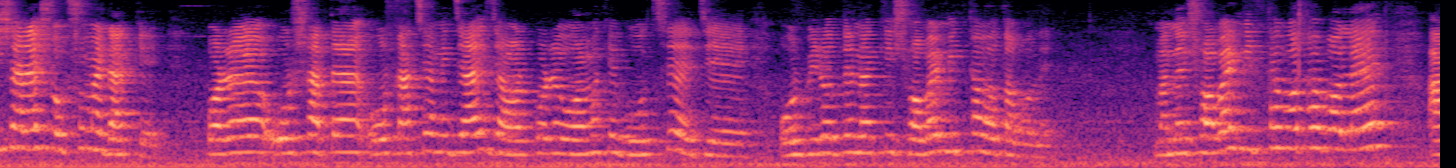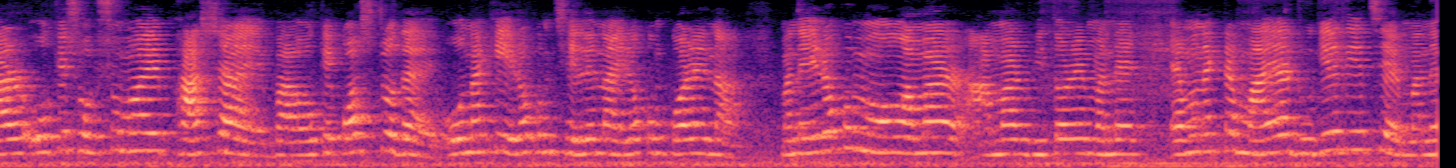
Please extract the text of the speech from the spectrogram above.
ইশারায় সবসময় ডাকে। পরে ওর সাথে, ওর কাছে আমি যাই, যাওয়ার পরে ও আমাকে বলছে যে, ওর বিরুদ্ধে নাকি সবাই মিথ্যা কথা বলে। মানে সবাই মিথ্যা কথা বলে আর ওকে সবসময় ফাঁসায় বা ওকে কষ্ট দেয়। ও নাকি এরকম ছেলে না, এরকম করে না। মানে এরকম ও আমার আমার ভিতরে মানে এমন একটা মায়া ঢুকিয়ে দিয়েছে মানে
